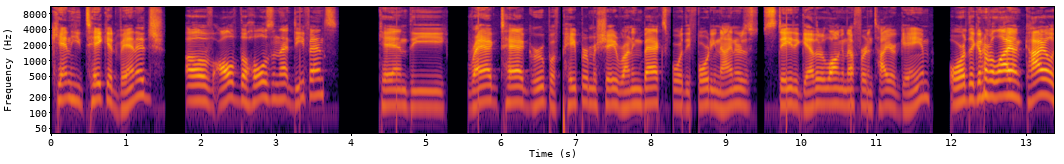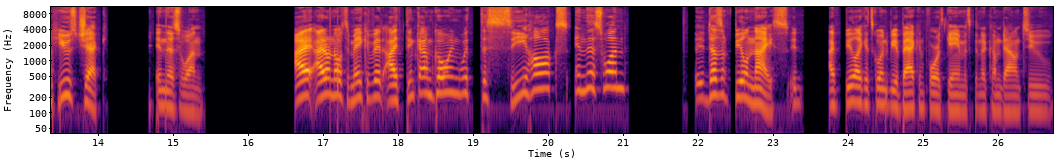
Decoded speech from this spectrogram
can he take advantage of all of the holes in that defense? Can the ragtag group of paper mache running backs for the 49ers stay together long enough for an entire game? Or are they going to rely on Kyle Juszczyk in this one? I, I don't know what to make of it. I think I'm going with the Seahawks in this one. It doesn't feel nice. It I feel like it's going to be a back and forth game. It's going to come down to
